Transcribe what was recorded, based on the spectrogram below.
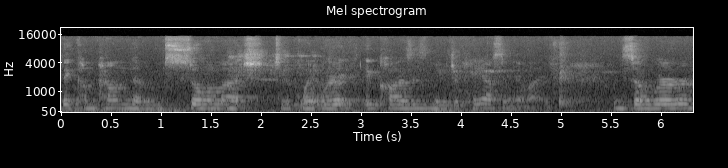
they compound them so much to the point where it, it causes major chaos in your life. And so we're,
